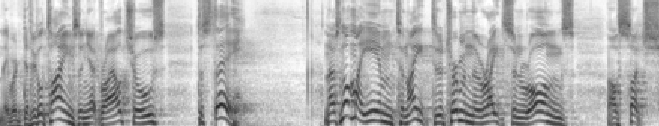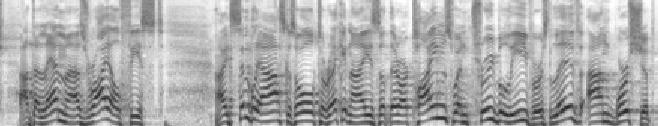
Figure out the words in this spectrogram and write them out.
They were difficult times, and yet Ryle chose to stay. Now, it's not my aim tonight to determine the rights and wrongs of such a dilemma as Ryle faced. I'd simply ask us all to recognize that there are times when true believers live and worship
